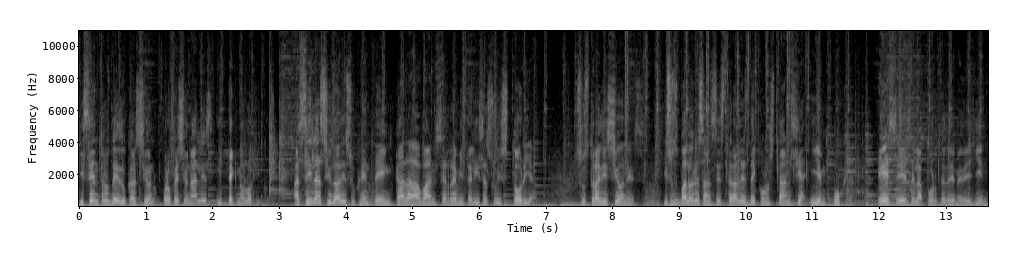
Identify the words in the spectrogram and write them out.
y centros de educación profesionales y tecnológicos. Así la ciudad y su gente en cada avance revitaliza su historia, sus tradiciones y sus valores ancestrales de constancia y empuje. Ese es el aporte de Medellín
